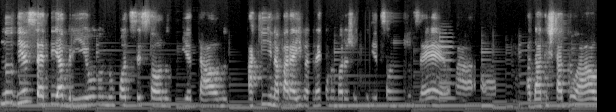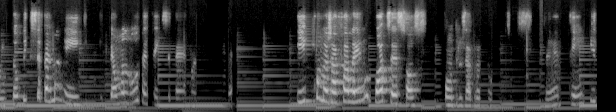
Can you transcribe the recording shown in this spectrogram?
no dia 7 de abril, não pode ser só no dia tal. No, aqui na Paraíba, né, comemora junto com o dia de São José, a, a, a, data estadual. Então, tem que ser permanente, é uma luta que tem que ser permanente. E, como eu já falei, não pode ser só contra os agrotóxicos. Né? Tem que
